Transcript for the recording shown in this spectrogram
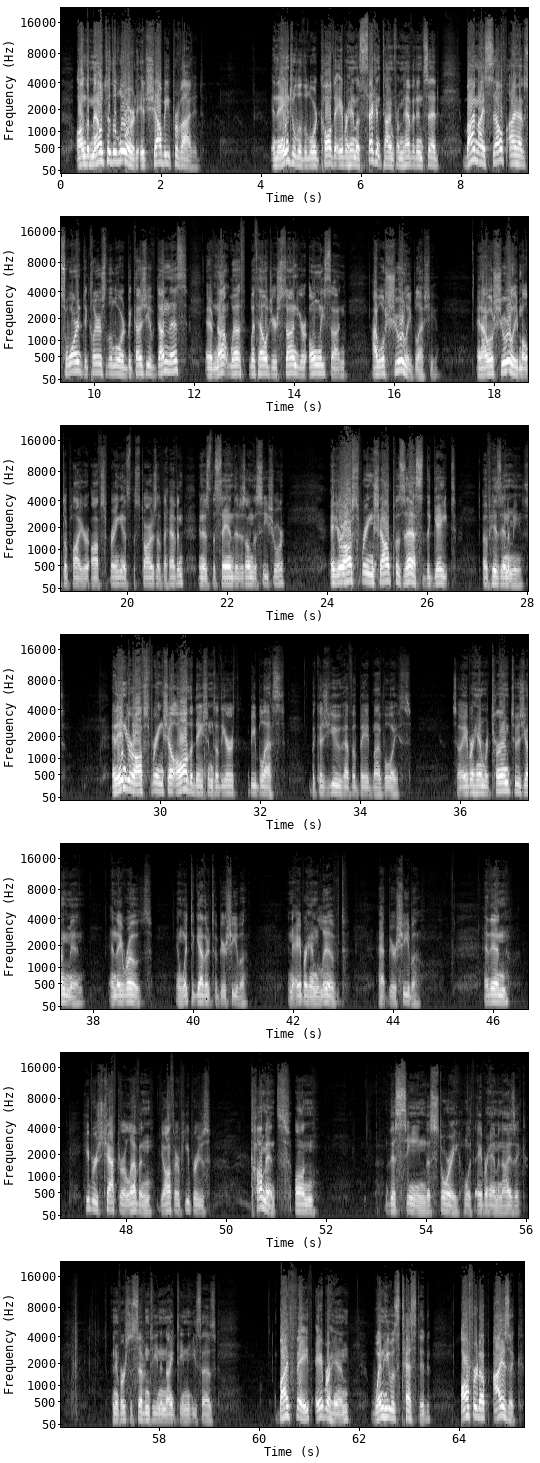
On the mount of the Lord it shall be provided. And the angel of the Lord called to Abraham a second time from heaven and said, By myself I have sworn, declares the Lord, because you have done this and have not withheld your son, your only son, I will surely bless you. And I will surely multiply your offspring as the stars of the heaven and as the sand that is on the seashore. And your offspring shall possess the gate of his enemies. And in your offspring shall all the nations of the earth be blessed because you have obeyed my voice. So Abraham returned to his young men, and they rose and went together to Beersheba. And Abraham lived at Beersheba. And then Hebrews chapter 11, the author of Hebrews comments on this scene, this story with Abraham and Isaac. And in verses 17 and 19, he says, By faith, Abraham when he was tested, offered up Isaac,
